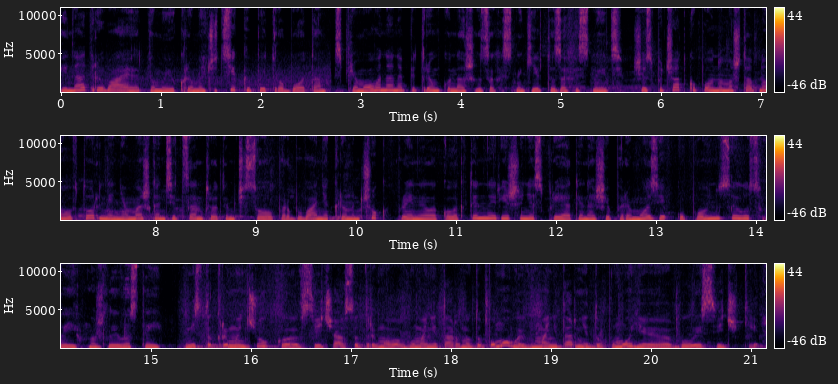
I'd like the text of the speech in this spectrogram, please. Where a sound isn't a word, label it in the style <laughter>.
Війна триває, тому і у Кременчуці кипить робота, спрямована на підтримку наших захисників та захисниць. Ще з початку повномасштабного вторгнення мешканці центру тимчасового перебування Кременчук прийняли колективне рішення сприяти нашій перемозі у повну силу своїх можливостей. Місто Кременчук е, в свій час отримував гуманітарну допомогу, і в гуманітарній допомогі були свічки.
